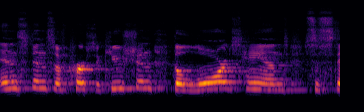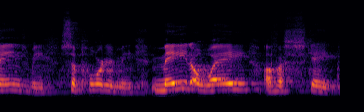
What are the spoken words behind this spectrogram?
instance of persecution, the Lord's hand sustained me, supported me, made a way of escape.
